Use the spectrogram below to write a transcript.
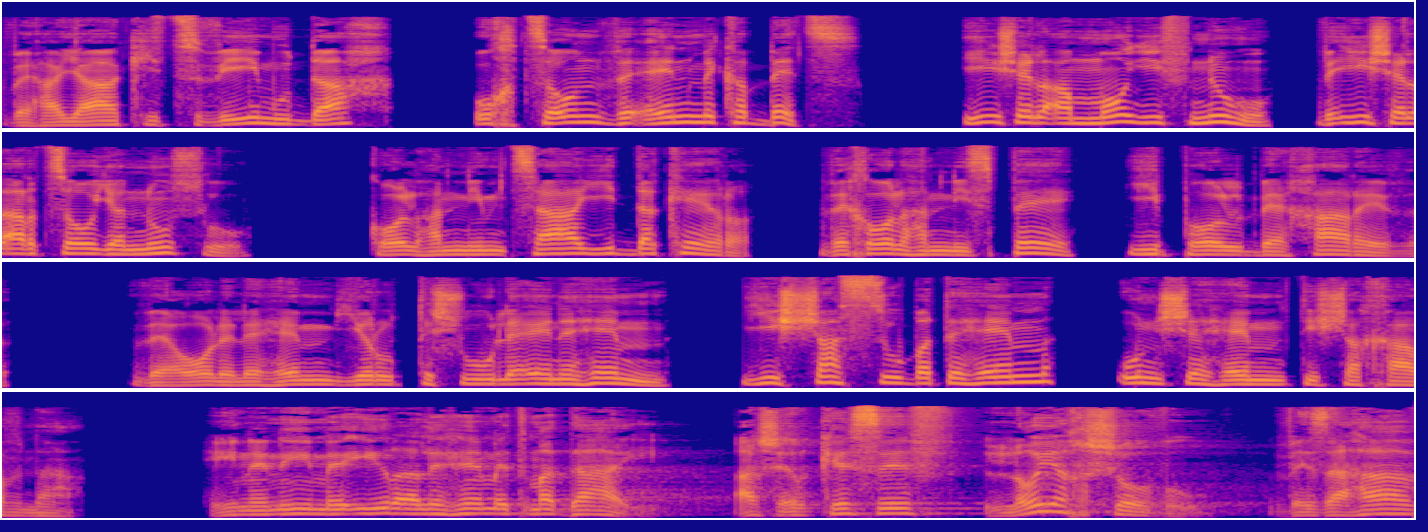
והיה כצבי מודח, וכצאן ואין מקבץ. איש אל עמו יפנו, ואיש אל ארצו ינוסו. כל הנמצא ידקר, וכל הנספה ייפול בחרב. ועולליהם ירוטשו לעיניהם, ישסו בתיהם, ונשיהם תשכבנה. הנני מאיר עליהם את מדי, אשר כסף לא יחשובו, וזהב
